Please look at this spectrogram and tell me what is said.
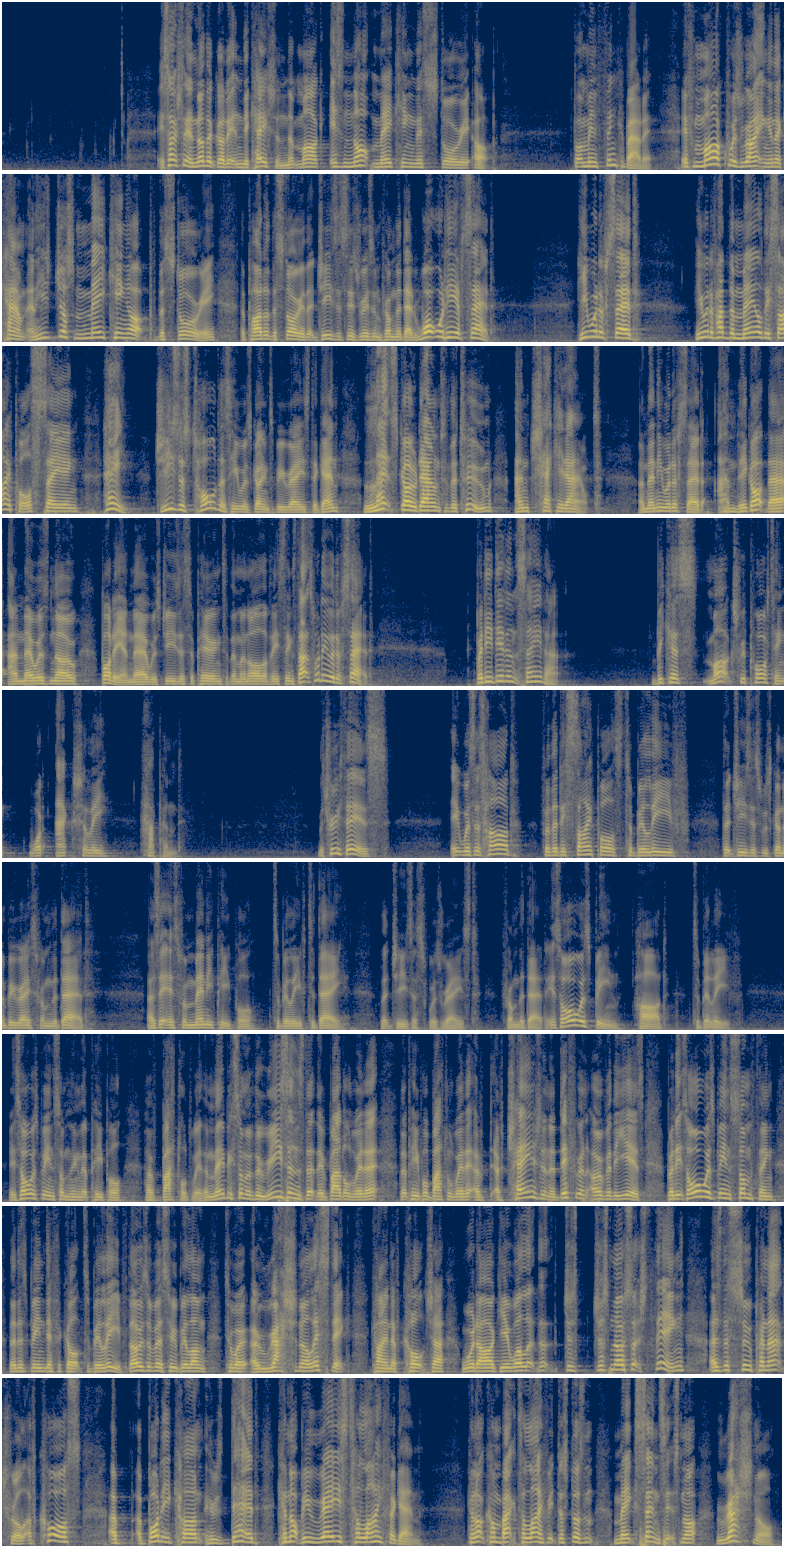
It's actually another good indication that Mark is not making this story up. But I mean, think about it. If Mark was writing an account and he's just making up the story, the part of the story that Jesus is risen from the dead, what would he have said? He would have said, he would have had the male disciples saying, Hey, Jesus told us he was going to be raised again. Let's go down to the tomb and check it out. And then he would have said, And they got there, and there was no body, and there was Jesus appearing to them, and all of these things. That's what he would have said. But he didn't say that because Mark's reporting what actually happened. The truth is, it was as hard for the disciples to believe that Jesus was going to be raised from the dead as it is for many people to believe today that Jesus was raised from the dead. It's always been hard to believe. It's always been something that people have battled with. And maybe some of the reasons that they've battled with it, that people battled with it, have, have, changed and are different over the years. But it's always been something that has been difficult to believe. Those of us who belong to a, a rationalistic kind of culture would argue well, th- just, just no such thing as the supernatural. Of course, a, a body can't, who's dead cannot be raised to life again, cannot come back to life. It just doesn't make sense. It's not rational.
